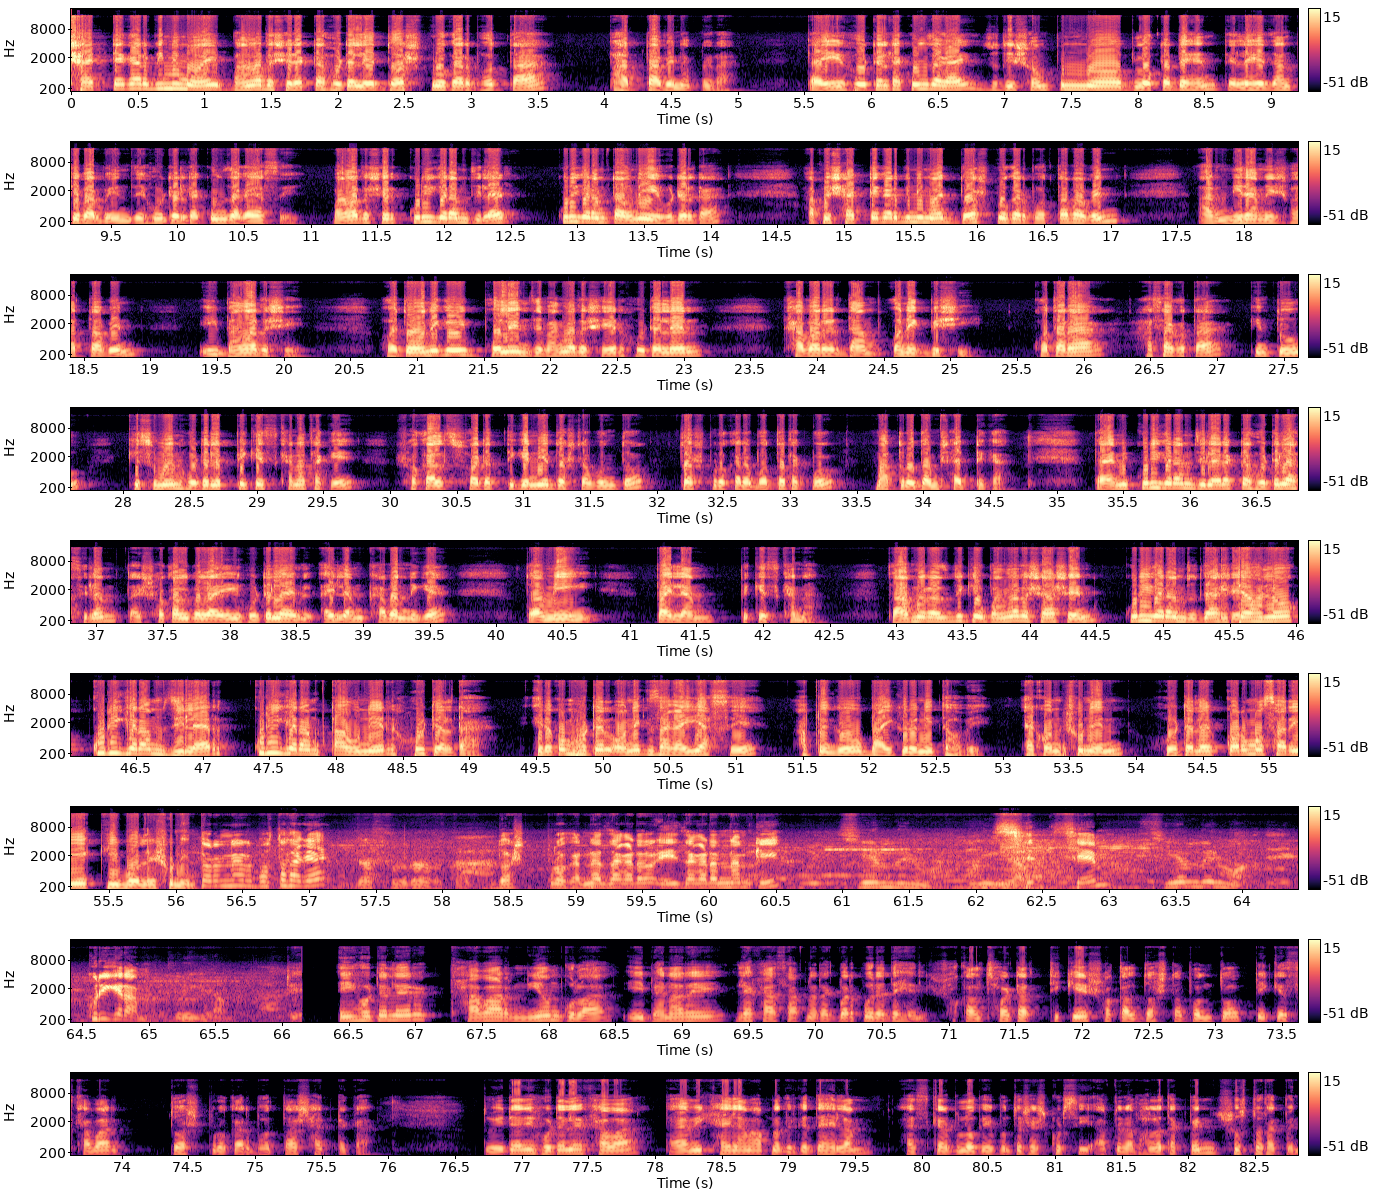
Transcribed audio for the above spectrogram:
ষাট টাকার বিনিময়ে বাংলাদেশের একটা হোটেলে দশ প্রকার ভত্তা, ভাত পাবেন আপনারা। তাই এই হোটেলটা কোন জায়গায়? যদি সম্পূর্ণ ব্লগটা দেখেন, তাহলে জানতে পারবেন যে হোটেলটা কোন জায়গায় আছে। বাংলাদেশের কুড়িগ্রাম জেলার, কুড়িগ্রাম টাউনে এই হোটেলটা। আপনি ষাট টাকার বিনিময়ে দশ প্রকার ভত্তা পাবেন আর নিরামিষ ভাত পাবেন এই বাংলাদেশে। হয়তো অনেকেই বলেন যে বাংলাদেশের হোটেলের খাবারের দাম অনেক বেশি। কথাটা হাসা কথা, কিন্তু কিছুমান হোটেলে প্যাকেজ খানা থাকে, সকাল ছয়টার থেকে নিয়ে দশটা পর্যন্ত দশ প্রকারের ভত্তা থাকব, মাত্র দাম ষাট টাকা। তাই আমি কুড়িগ্রাম জেলার একটা হোটেলে আসছিলাম, তাই সকালবেলা এই হোটেলে আইলাম খাবার নিগে, তো আমি পাইলাম প্যাকেজ খানা। তো আপনারা যদি কেউ বাংলাদেশে আসেন, কুড়িগ্রাম যদি আসেন হলো কুড়িগ্রাম জেলার কুড়িগ্রাম টাউনের হোটেলটা। এরকম হোটেল অনেক জায়গায় আছে, আপনাকেও বাই করে নিতে হবে। এখন শুনেন হোটেলের কর্মচারী কি বলে শুনেন? ধরনের বস্তা থাকে। দশ প্রকার না? জায়গাটার এই জায়গাটার নাম কি? কুড়িগ্রাম। সেম? কুড়িগ্রাম। কুড়িগ্রাম। এই হোটেলের খাবার নিয়মগুলা এই ব্যানারে লেখা আছে আপনারা একবার পড়ে দেখেন। সকাল ছয়টার থেকে সকাল দশটা পর্যন্ত প্যাকেজ খাবার দশ প্রকার ভত্তা ষাট টাকা। তো এটারই হোটেলের খাওয়া তাই আমি খাইলাম আপনাদেরকে দেখাইলাম। আজকের ব্লগ এই পর্যন্ত শেষ করছি। আপনারা ভালো থাকবেন সুস্থ থাকবেন।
